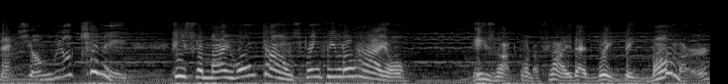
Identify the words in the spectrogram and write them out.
that's young Will Kinney. He's from my hometown, Springfield, Ohio. He's not going to fly that great big bomber.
